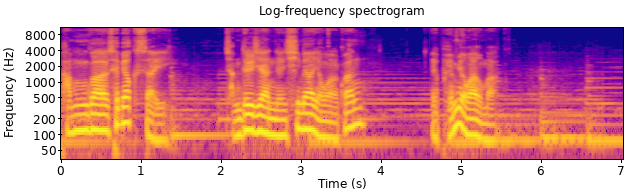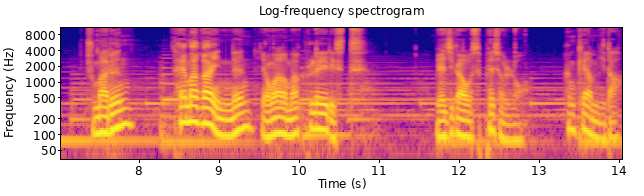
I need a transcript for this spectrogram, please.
밤과 새벽 사이 잠들지 않는 심야 영화관 FM 영화 음악 주말은 테마가 있는 영화 음악 플레이리스트 매직아워 스페셜로 함께합니다.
